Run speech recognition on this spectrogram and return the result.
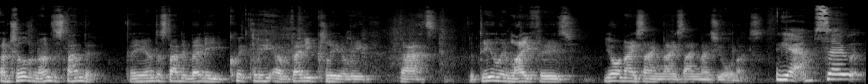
And children understand it. They understand it very quickly and very clearly that the deal in life is you're nice, I'm nice, I'm nice, you're nice. Yeah. So,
